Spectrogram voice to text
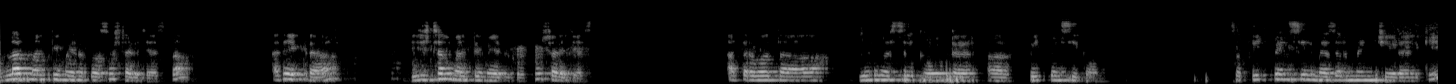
ఎన్లాగ్ మల్టీమీటర్ కోసం స్టడీ చేస్తాం. అదే ఇక్కడ డిజిటల్ మల్టీమీటర్ కోసం స్టడీ చేస్తాం. ఆ తర్వాత universal counter or frequency counter so ఫ్రీక్వెన్సీని మెజర్మెంట్ చేయడానికి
